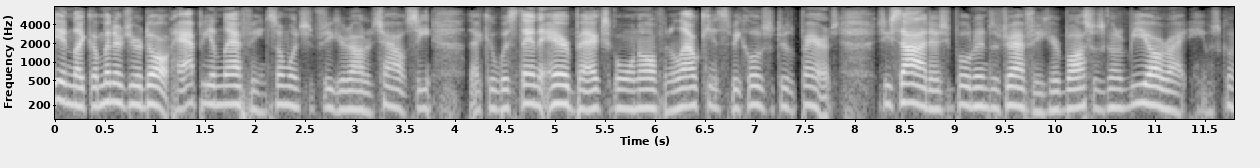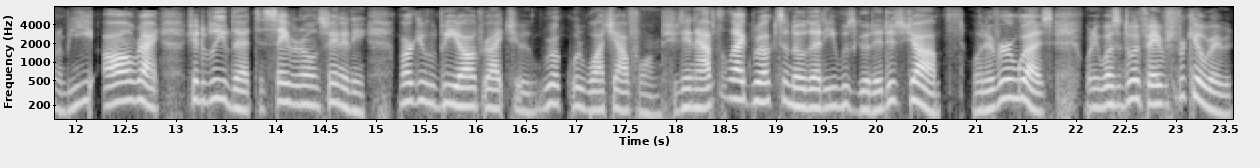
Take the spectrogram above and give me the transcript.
in like a miniature adult, happy and laughing. Someone should figure out a child seat that could withstand the airbags going off and allow kids to be closer to the parents. She sighed as she pulled into traffic. Her boss was going to be all right. He was going to be all right. She had to believe that to save her own sanity. Marky would be all right too. Rook would watch out for him. She didn't have to like Rook to know that he was good at his job, whatever it was, when he wasn't doing favors for Kilraven.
